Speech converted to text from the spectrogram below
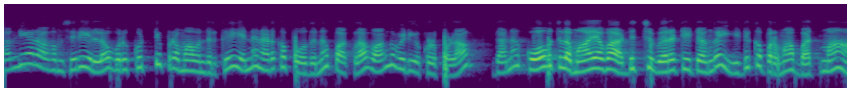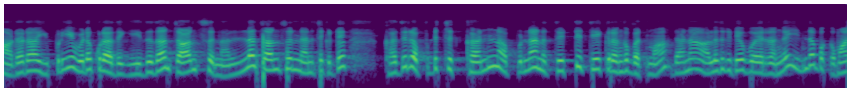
சந்தியாராகம் சீரியல்ல ஒரு குட்டி பிரமா வந்திருக்கு. என்ன நடக்க போகுதுன்னு பார்க்கலாம். வாங்க வீடியோக்குள்ள போகலாம் தன கோபத்தில் மாயாவை அடித்து விரட்டிட்டாங்க. இதுக்கப்புறமா பத்மா அடடா இப்படியே விடக்கூடாது. இதுதான் சான்ஸ் நல்ல சான்ஸ்ன்னு நினச்சிக்கிட்டு கதிரை பிடிச்சி கண் அப்படின்னா அப்படின்னு திட்டி தீக்குறாங்க பத்மா. தனா அழுதுகிட்டே போயிடுறாங்க. இந்த பக்கமா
